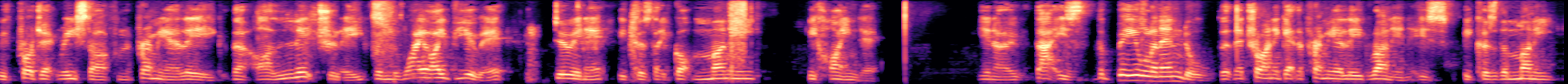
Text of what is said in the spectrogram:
with Project Restart from the Premier League that are literally, from the way I view it, doing it because they've got money behind it. You know, that is the be all and end all that they're trying to get the Premier League running is because of the money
